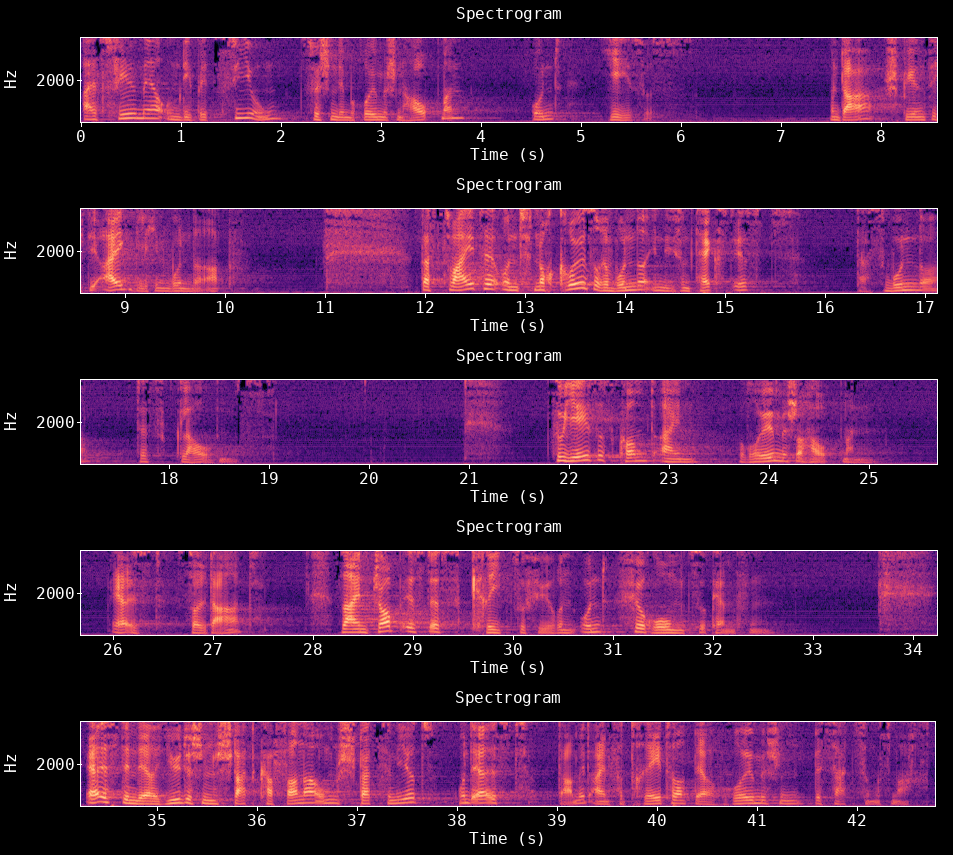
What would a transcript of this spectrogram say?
als vielmehr um die Beziehung zwischen dem römischen Hauptmann und Jesus. Und da spielen sich die eigentlichen Wunder ab. Das zweite und noch größere Wunder in diesem Text ist das Wunder des Glaubens. Zu Jesus kommt ein römischer Hauptmann. Er ist Soldat. Sein Job ist es, Krieg zu führen und für Rom zu kämpfen. Er ist in der jüdischen Stadt Kapharnaum stationiert und er ist damit ein Vertreter der römischen Besatzungsmacht.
